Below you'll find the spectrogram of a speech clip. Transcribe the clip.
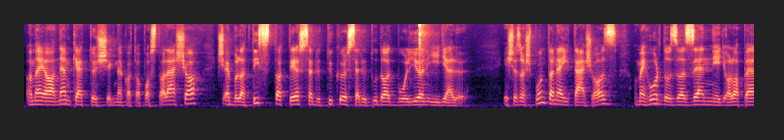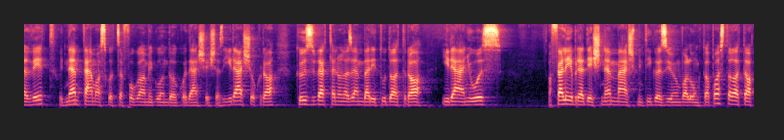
amely a nem kettősségnek a tapasztalása, és ebből a tiszta, térszerű, tükörszerű tudatból jön így elő. És ez a spontaneitás az, amely hordozza a Zen négy alapelvét, hogy nem támaszkodsz a fogalmi gondolkodás és az írásokra, közvetlenül az emberi tudatra irányulsz, a felébredés nem más, mint igazi önvalónk tapasztalata,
